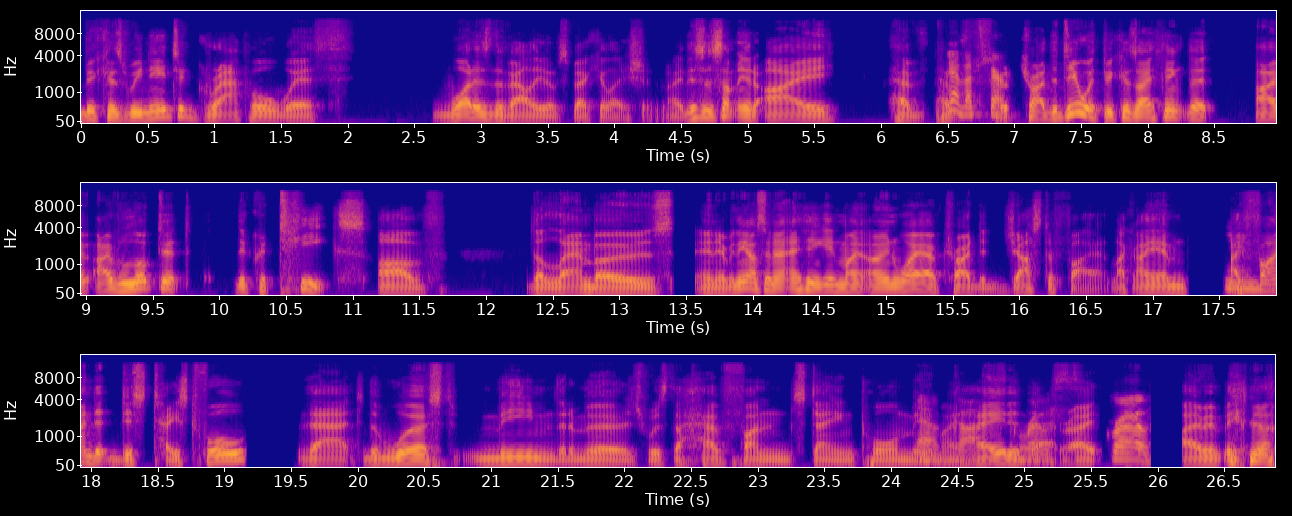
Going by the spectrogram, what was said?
because we need to grapple with what is the value of speculation, right? This is something that I have, have yeah, that's fair. tried to deal with because I think that I, I've looked at the critiques of the Lambos and everything else. And I think in my own way, I've tried to justify it. Like I am, mm. I find it distasteful that the worst meme that emerged was the have fun staying poor meme. Oh, I hated Gross. that, right? Gross. I mean, you know,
